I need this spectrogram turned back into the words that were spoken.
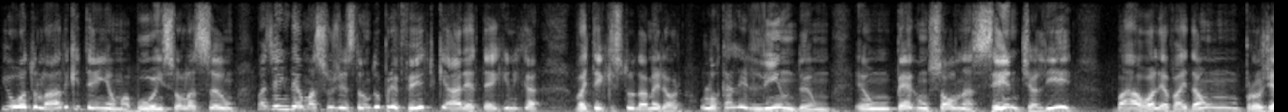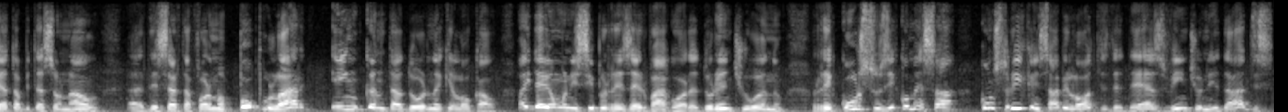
E o outro lado que tenha uma boa insolação. Mas ainda é uma sugestão do prefeito que a área técnica vai ter que estudar melhor. O local é lindo, é um, é um pega um sol nascente ali, Bah, olha, vai dar um projeto habitacional, eh, de certa forma, popular encantador naquele local. A ideia é o município reservar agora, durante o ano, recursos e começar a construir, quem sabe, lotes de 10, 20 unidades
